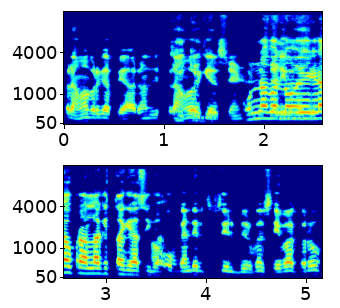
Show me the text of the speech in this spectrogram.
ਭਰਾਵਾਂ ਵਰਗਾ ਪਿਆਰ ਉਹਨਾਂ ਦੇ ਭਰਾਵਾਂ ਵਰਗੇ। ਰੈਸਟੋਰੈਂਟ ਉਹਨਾਂ ਵੱਲੋਂ ਇਹ ਜਿਹੜਾ ਉਪਰਾਲਾ ਕੀਤਾ ਗਿਆ ਸੀਗਾ। ਉਹ ਕਹਿੰਦੇ ਵੀ ਤੁਸੀਂ ਬਜ਼ੁਰਗਾਂ ਦੀ ਸੇਵਾ ਕਰੋ।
